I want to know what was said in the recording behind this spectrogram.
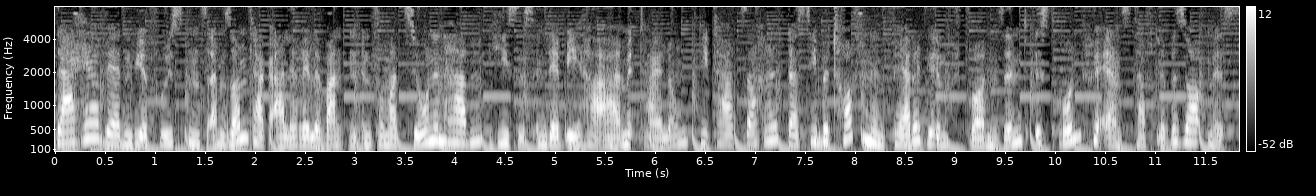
Daher werden wir frühestens am Sonntag alle relevanten Informationen haben, hieß es in der BHA-Mitteilung. Die Tatsache, dass die betroffenen Pferde geimpft worden sind, ist Grund für ernsthafte Besorgnis.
